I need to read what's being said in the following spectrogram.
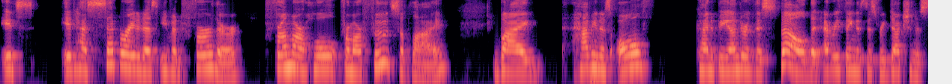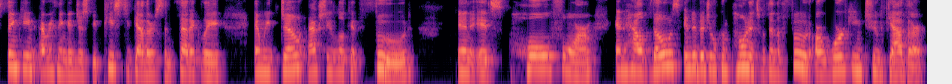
it's it has separated us even further from our whole from our food supply by having us all kind of be under this spell that everything is this reductionist thinking everything can just be pieced together synthetically and we don't actually look at food in its whole form and how those individual components within the food are working together,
